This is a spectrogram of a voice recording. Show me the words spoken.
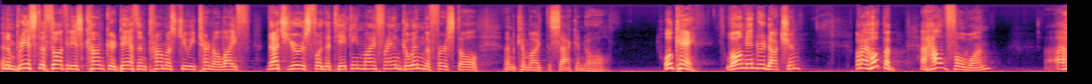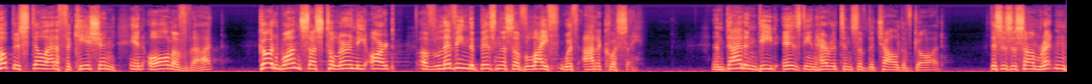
and embrace the thought that He has conquered death and promised you eternal life, that's yours for the taking, my friend. Go in the first all and come out the second all. Okay, long introduction, but I hope a a helpful one. I hope there's still edification in all of that. God wants us to learn the art of living the business of life with adequacy. And that indeed is the inheritance of the child of God. This is a psalm written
